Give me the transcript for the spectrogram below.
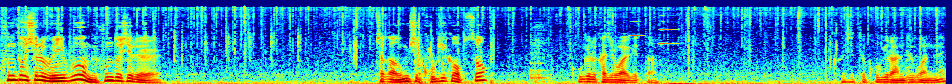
훈도시를 왜 입음? 훈도시를. 잠깐 음식 고기가 없어? 고기를 가지러 와야겠다. 그래서 또 고기를 안 들고 왔네.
